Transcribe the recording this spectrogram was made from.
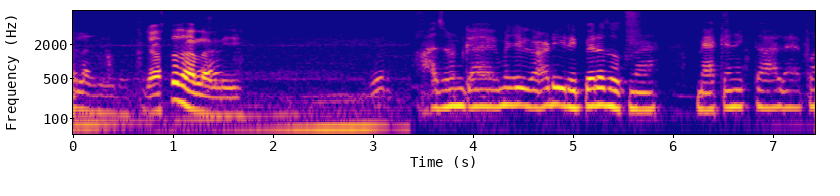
धार लागली जास्त धार लागली. अजून काय म्हणजे गाडी रिपेअरच होत नाही. मॅकॅनिक तर आलाय पण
